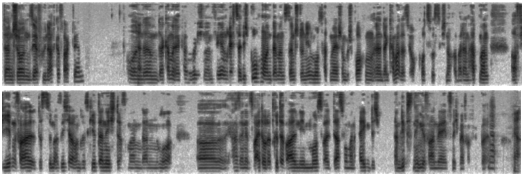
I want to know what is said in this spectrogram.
dann schon sehr früh nachgefragt werden. Und ja. ähm, da kann man, kann man wirklich nur empfehlen, rechtzeitig buchen. Und wenn man es dann stornieren muss, hatten wir ja schon besprochen, äh, dann kann man das ja auch kurzfristig noch. Aber dann hat man auf jeden Fall das Zimmer sicher und riskiert dann nicht, dass man dann nur äh, ja, seine zweite oder dritte Wahl nehmen muss, weil das, wo man eigentlich am liebsten hingefahren wäre, jetzt nicht mehr verfügbar ist. Ja. ja.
